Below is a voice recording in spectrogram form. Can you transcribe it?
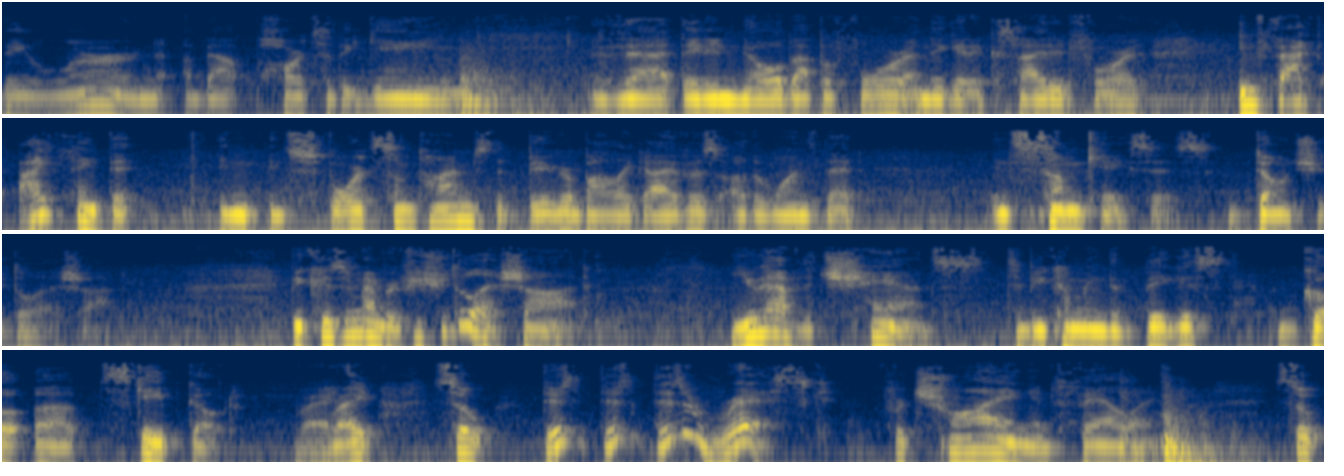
they learn about parts of the game that they didn't know about before and they get excited for it. In fact, I think that in, in sports sometimes the bigger balagaivas are the ones that in some cases don't shoot the last shot. Because remember, if you shoot the last shot, you have the chance to becoming the biggest go, uh, scapegoat. Right. Right. So there's there's there's a risk for trying and failing. So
